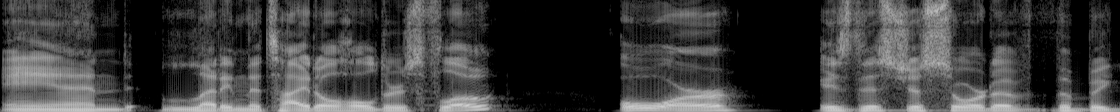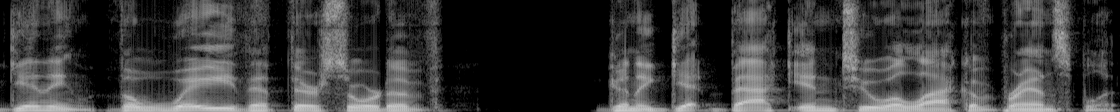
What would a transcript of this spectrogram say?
and letting the title holders float, or is this just sort of the beginning, the way that they're sort of gonna get back into a lack of brand split?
